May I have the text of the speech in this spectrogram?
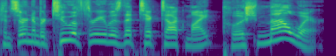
Concern number two of three was that TikTok might push malware.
